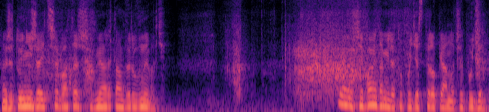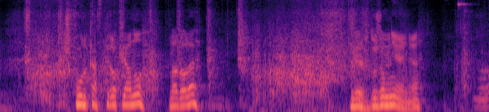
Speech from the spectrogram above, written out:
Także tu niżej trzeba też w miarę tam wyrównywać. Ja już nie pamiętam ile tu pójdzie styropianu, czy pójdzie czwórka styropianu na dole. Wiesz, dużo mniej, nie? No.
